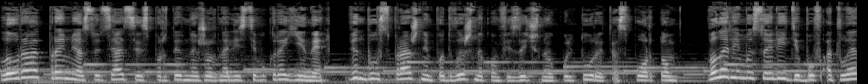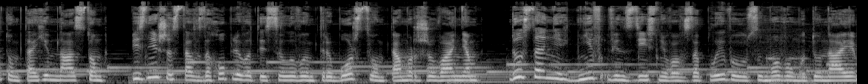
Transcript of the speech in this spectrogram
Лауреат премії Асоціації спортивних журналістів України. Він був справжнім подвижником фізичної культури та спорту. Валерій Месойліді був атлетом та гімнастом. Пізніше став захоплюватись силовим триборством та моржуванням. До останніх днів він здійснював запливи у зимовому Дунаї.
